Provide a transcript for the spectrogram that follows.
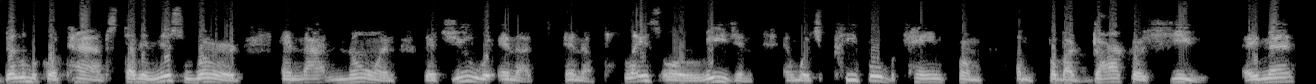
biblical time studying this word and not knowing that you were in a in a place or a region in which people came from um, from a darker hue. Amen?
